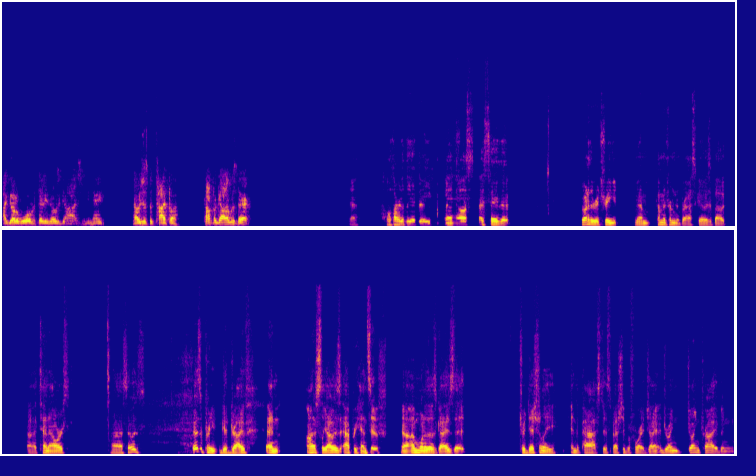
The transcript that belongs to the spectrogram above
I go to war with any of those guys. I mean, they that was just the type of type of guy that was there. Yeah, wholeheartedly agree. And I'll, I say that going to the retreat, I'm coming from Nebraska, is about uh, 10 hours. Uh, so it was, it was a pretty good drive. And honestly, I was apprehensive. You know, I'm one of those guys that traditionally in the past, especially before I joined joined tribe and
